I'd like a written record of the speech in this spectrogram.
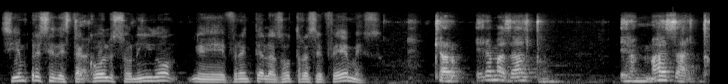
Siempre se destacó el sonido eh, frente a las otras FMs. Claro, era más alto, era más alto,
